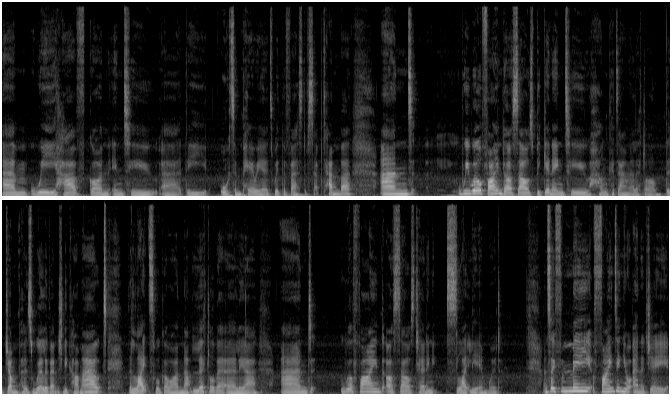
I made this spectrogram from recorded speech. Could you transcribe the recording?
Um, we have gone into uh, the autumn period with the 1st of September, and we will find ourselves beginning to hunker down a little. The jumpers will eventually come out, the lights will go on that little bit earlier, and we'll find ourselves turning slightly inward. And so, for me, finding your energy,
